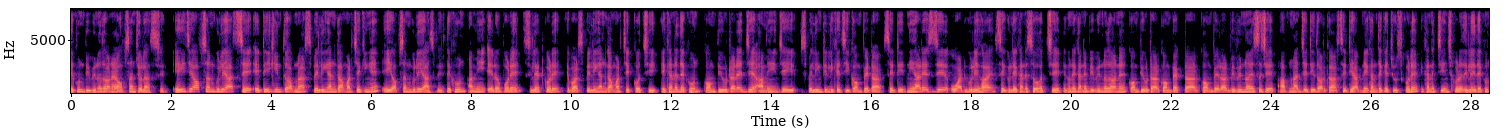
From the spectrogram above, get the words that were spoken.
দেখুন, বিভিন্ন ধরনের অপশন চলে আসছে। এই যে অপশনগুলি আসছে, এটিই কিন্তু আপনার স্পেলিং অ্যান্ড গ্রামার চেকিং এ এই অপশনগুলি আসবে। দেখুন, আমি এর ওপরে সিলেক্ট করে এবার স্পেলিং অ্যান্ড গ্রামার চেক করছি। এখানে দেখুন, কম্পিউটারের যে আমি যেই স্পেলিংটি লিখেছি কম্পিউটার সেটি নিয়ারেস্ট যে ওয়ার্ডগুলি হয়, সেগুলি এখানে শো হচ্ছে। দেখুন, এখানে বিভিন্ন ধরনের কম্পিউটার কম্প্যাক্টার কম্পেরার বিভিন্ন এসেছে। আপনার যেটি দরকার, সেটি আপনি এখান থেকে চুজ করে এখানে চেঞ্জ করে দিলেই দেখুন,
